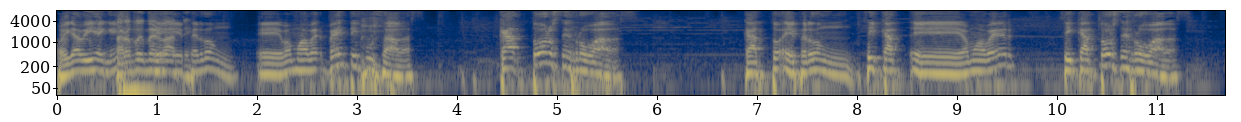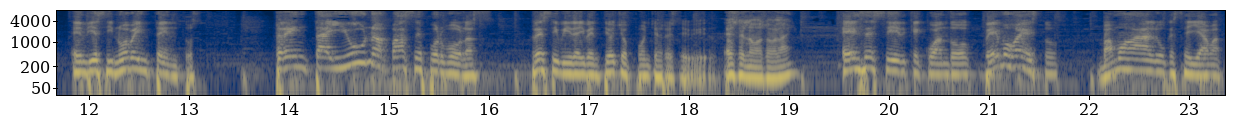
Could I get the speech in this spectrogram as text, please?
Oiga bien, ¿eh? Para primer Eh, bate. perdón, eh, vamos a ver, 20 impulsadas, 14 robadas. Cato- eh, perdón, sí, ca- eh, vamos a ver, sí, 14 robadas en 19 intentos, 31 pases por bolas recibidas y 28 ponches recibidos. Es el del año. Es decir, que cuando vemos esto, vamos a algo que se llama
